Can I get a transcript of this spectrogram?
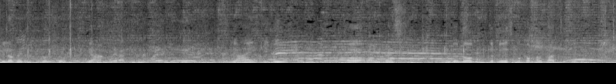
किलोमीटर दो, दो, यहाँ मेरा यहाँ इनकी कोई एंट्रेंस जो लोग रेस मुकम्मल कर चुके हैं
